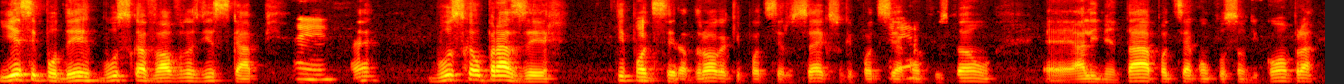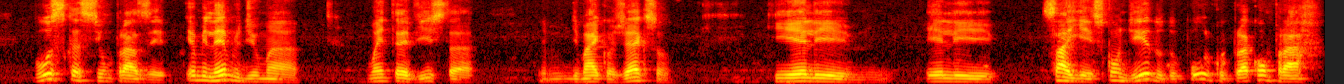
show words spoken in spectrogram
E esse poder busca válvulas de escape. É. Né? Busca o prazer, que pode é. ser a droga, que pode ser o sexo, que pode ser é. a compulsão é, alimentar, pode ser a compulsão de compra. Busca-se um prazer. Eu me lembro de uma, uma entrevista de Michael Jackson, que ele, ele saía escondido do público para comprar.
